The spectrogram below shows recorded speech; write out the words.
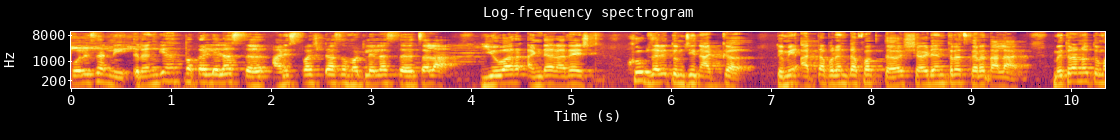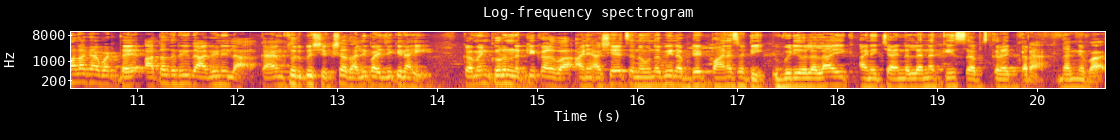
पोलिसांनी रंगेहात पकडलेलं असतं आणि स्पष्ट असं म्हटलेलं असतं चला यू आर अंडर अरेस्ट खूप झाली तुमची नाटकं. तुम्ही आत्तापर्यंत फक्त षडयंत्रच करत आलात. मित्रांनो तुम्हाला काय वाटतंय? आता तरी रागिणीला कायमस्वरूपी शिक्षा झाली पाहिजे की नाही? कमेंट करून नक्की कळवा आणि असेच नवनवीन अपडेट पाहण्यासाठी व्हिडिओला लाईक आणि चॅनलला नक्की सबस्क्राईब करा. धन्यवाद.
